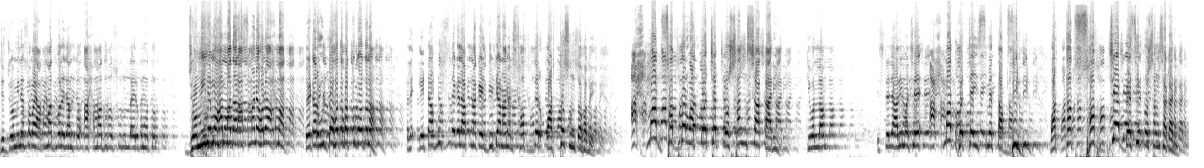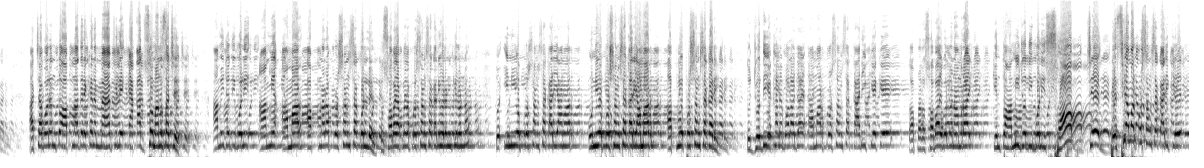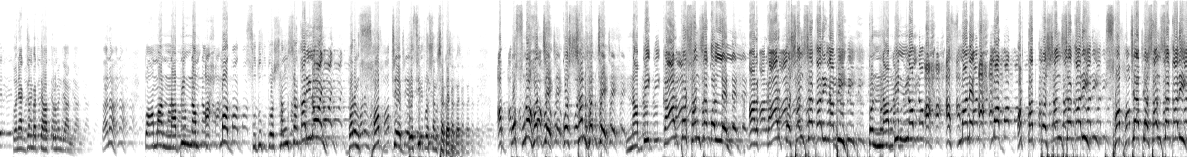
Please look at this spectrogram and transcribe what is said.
যে জমিনে সবাই আহমাদ বলে জানতো আহমদ রসুল্লাহ এরকম হতো। জমিনে মোহাম্মদ আর আসমানে হলো আহমদ। তো এটার উল্টো হতে পারতো হতো না? তাহলে এটা বুঝতে গেলে আপনাকে দুইটা নামের শব্দের অর্থ শুনতে হবে। আহমাদ শব্দের অর্থ হচ্ছে প্রশংসাকারী। কি বললাম? স্টেজে আলিম আছে, আহমদ হচ্ছে ইসমে তাবজিল অর্থাৎ সবচেয়ে বেশি প্রশংসাকারী। আচ্ছা বলেন তো আপনাদের এখানে মাহফিলে একাদশো মানুষ আছে? আমি যদি বলি, আমি, আমার আপনারা প্রশংসা করলেন, তো সবাই আপনারা প্রশংসাকারী হলেন কি না? তো ইনিও প্রশংসাকারী আমার, উনিও প্রশংসাকারী আমার, আপনিও প্রশংসাকারী। তো যদি এখানে বলা যায়, আমার প্রশংসাকারী কে কে? তো আপনারা সবাই বলবেন আমরাই। কিন্তু আমি যদি বলি, সবচেয়ে বেশি আমার প্রশংসাকারী কে? তো একজন ব্যক্তি হাত তুলবেন যে আমি। তাই না? তো আমার নাবির নাম আহমদ শুধু প্রশংসাকারী নয় বরং সবচেয়ে বেশি প্রশংসাকারী। अब প্রশ্ন হচ্ছে কোশ্চেন হচ্ছে, নবী কার প্রশংসা করলেন? আর কার প্রশংসাকারী নবী? তো নবীর নাম আসমানে আহমদ, অর্থাৎ প্রশংসাকারী, সবচেয়ে প্রশংসাকারী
